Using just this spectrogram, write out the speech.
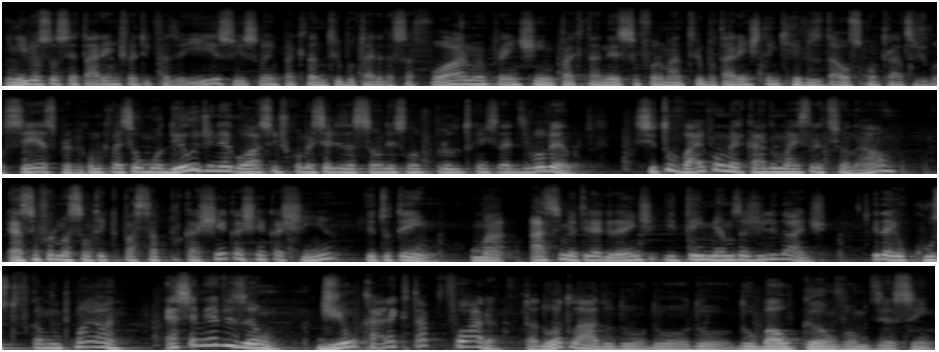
em nível societário a gente vai ter que fazer isso, isso vai impactar no tributário dessa forma, para a gente impactar nesse formato tributário a gente tem que revisitar os contratos de vocês, para ver como que vai ser o modelo de negócio de comercialização desse novo produto que a gente está desenvolvendo. Se tu vai para um mercado mais tradicional, essa informação tem que passar por caixinha, caixinha, caixinha, e tu tem uma assimetria grande e tem menos agilidade. E daí o custo fica muito maior. Essa é a minha visão de um cara que está fora, está do outro lado do, do, do, do, balcão, vamos dizer assim.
